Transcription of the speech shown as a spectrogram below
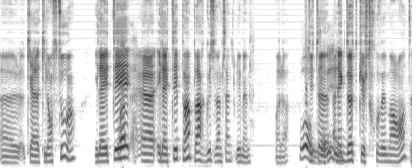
euh, qui, a, qui, lance tout, hein, il, a été, euh, il a été peint par Gus Van Sant lui-même. Voilà. petite anecdote que je trouvais marrante.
